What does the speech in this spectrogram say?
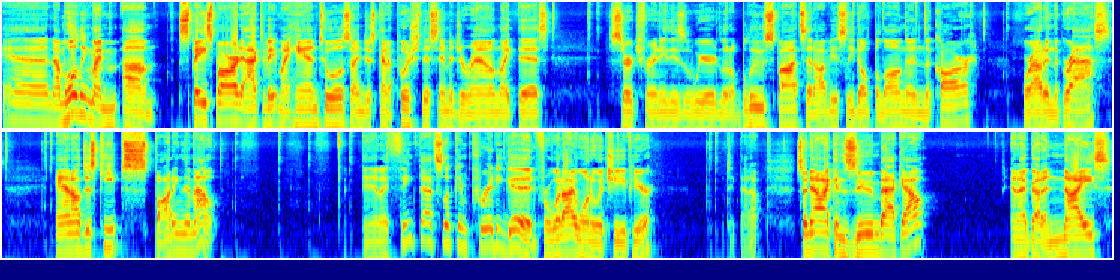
And I'm holding my um, space bar to activate my hand tool. So I can just kind of push this image around like this. Search for any of these weird little blue spots that obviously don't belong in the car or out in the grass. And I'll just keep spotting them out. And I think that's looking pretty good for what I want to achieve here. Take that out. So now I can zoom back out and I've got a nice,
